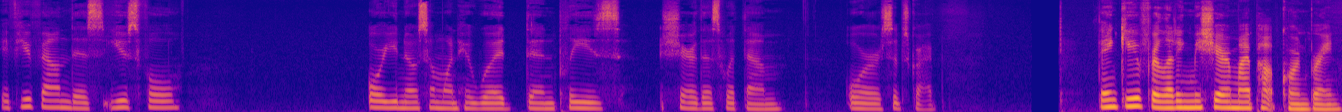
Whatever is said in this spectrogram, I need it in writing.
If you found this useful or you know someone who would, then please share this with them or subscribe. Thank you for letting me share my popcorn brain.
